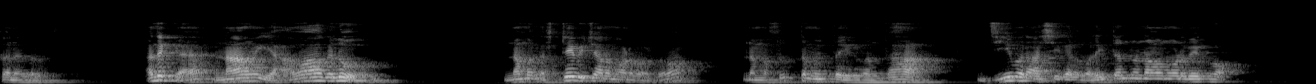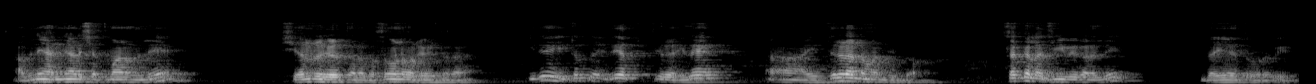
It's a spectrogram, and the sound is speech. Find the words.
ಕಣಗಳು. ಅದಕ್ಕೆ ನಾವು ಯಾವಾಗಲೂ ನಮಗಷ್ಟೇ ವಿಚಾರ ಮಾಡಬಾರ್ದು, ನಮ್ಮ ಸುತ್ತಮುತ್ತ ಇರುವಂತಹ ಜೀವರಾಶಿಗಳ ಒಳಿತನ್ನು ನಾವು ನೋಡಬೇಕು. ಅದನ್ನೇ ಹನ್ನೆರಡು ಶತಮಾನದಲ್ಲಿ ಶರಣರು ಹೇಳ್ತಾರೆ, ಬಸವಣ್ಣವ್ರು ಹೇಳ್ತಾರೆ, ಇದೇ ಈ ಥರದ ಇದೇ ತಿರ, ಇದೇ ಈ ತಿರುಳನ್ನು ಹೊಂದಿದ್ದು. ಸಕಲ ಜೀವಿಗಳಲ್ಲಿ ದಯೆ ತೋರಬೇಕು.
